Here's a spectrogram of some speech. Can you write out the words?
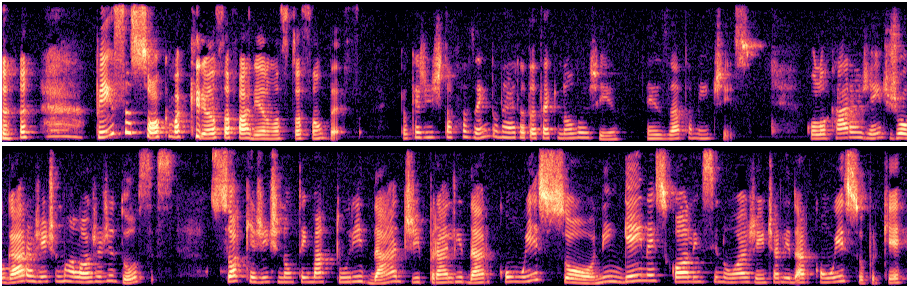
Pensa só que uma criança faria numa situação dessa. É o que a gente está fazendo na era da tecnologia. É exatamente isso. Colocar a gente, jogar a gente numa loja de doces. Só que a gente não tem maturidade para lidar com isso. Ninguém na escola ensinou a gente a lidar com isso, porque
